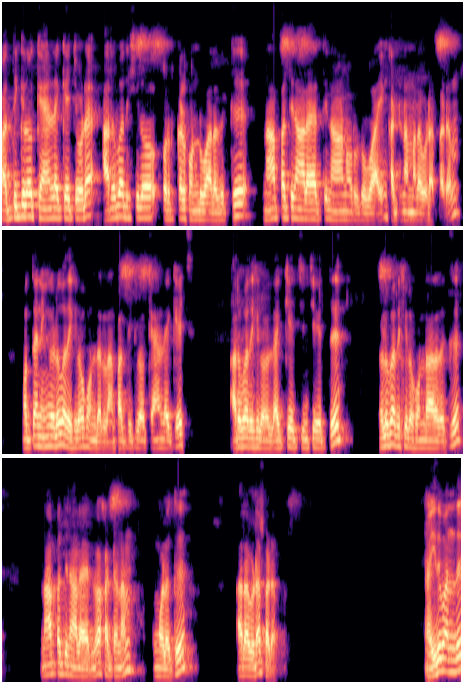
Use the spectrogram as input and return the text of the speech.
பத்து கிலோ கேன் லக்கேஜோட அறுபது கிலோ பொருட்கள் கொண்டு வரதுக்கு நாற்பத்தி நாலாயிரத்தி நானூறு ரூபாயும் கட்டணம் விடப்படும். மொத்தம் நீங்கள் எழுபது கிலோ கொண்டு வரலாம் பத்து கிலோ கேன் லக்கேஜ் அறுபது கிலோ லக்கேஜும் சேர்த்து எழுபது கிலோ கொண்டாடுறதுக்கு நாற்பத்தி நாலாயிரம் ரூபாய் கட்டணம் உங்களுக்கு அறவிடப்படும் இது வந்து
